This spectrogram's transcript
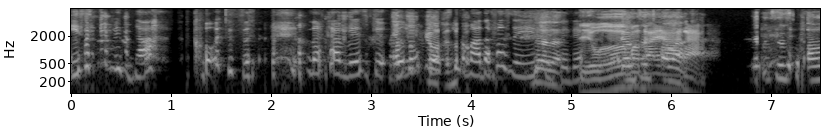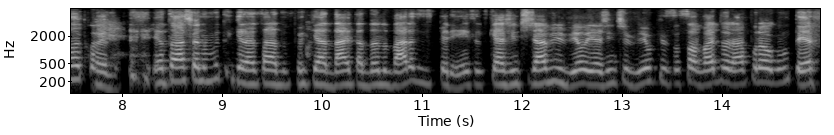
isso que me dá coisa na cabeça, que eu não tô acostumada a fazer isso, entendeu? Eu amo a Dayara. Eu preciso falar uma coisa. Eu tô achando muito engraçado, porque a Dai tá dando várias experiências que a gente já viveu e a gente viu que isso só vai durar por algum tempo.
